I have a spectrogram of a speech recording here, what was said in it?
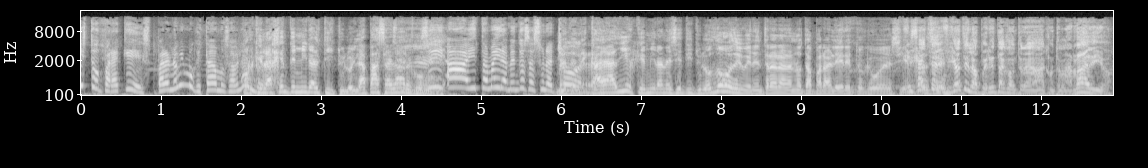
¿esto para qué es? Para lo mismo que estábamos hablando. Porque la gente mira el título y la pasa largo. Sí, ah, esta Mayra Mendoza es una ¿Me entendés? chorra. Cada 10 que miran ese título, dos deben entrar a la nota para leer esto que vos decís. Fíjate, Entonces, fíjate la opereta contra, contra la radio.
